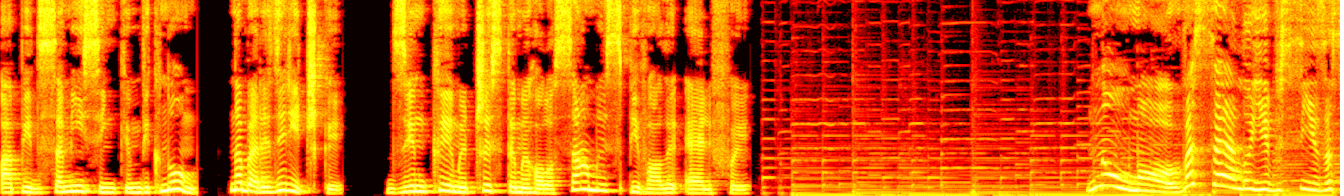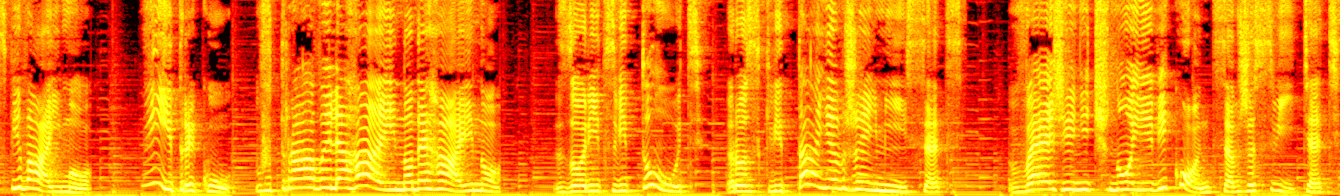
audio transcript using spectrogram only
а під самісіньким вікном на березі річки дзвінкими чистими голосами співали ельфи. Нумо, веселої всі заспіваймо. Вітрику, в трави лягайно негайно. Зорі цвітуть, розквітає вже й місяць, вежі нічної віконця вже світять.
